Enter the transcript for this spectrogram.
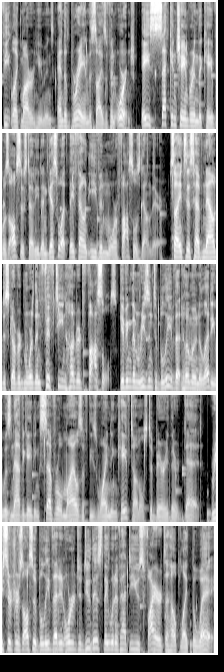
feet like modern humans, and a brain the size of an orange. A second chamber in the cave was also studied, and guess what? They found even more fossils down there. Scientists have now discovered more than 1,500 fossils, giving them reason to believe that Homo naledi was navigating several miles of these winding cave tunnels to bury their dead. Researchers also believe that in order to do this, they would have had to use fire to help light the way.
